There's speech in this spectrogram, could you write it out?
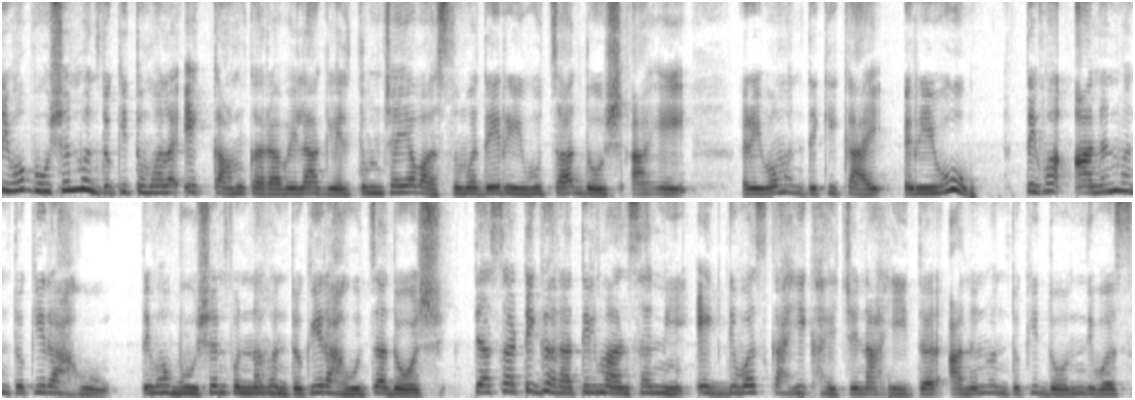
तेव्हा भूषण म्हणतो की तुम्हाला एक काम करावे लागेल. तुमच्या या वास्तूमध्ये रेवूचा दोष आहे. रेवा म्हणते की काय? रेवू? तेव्हा आनंद म्हणतो की राहू. तेव्हा भूषण पुन्हा म्हणतो की राहूचा दोष. त्यासाठी घरातील माणसांनी एक दिवस काही खायचे नाही तर आनंद म्हणतो की दोन दिवस.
